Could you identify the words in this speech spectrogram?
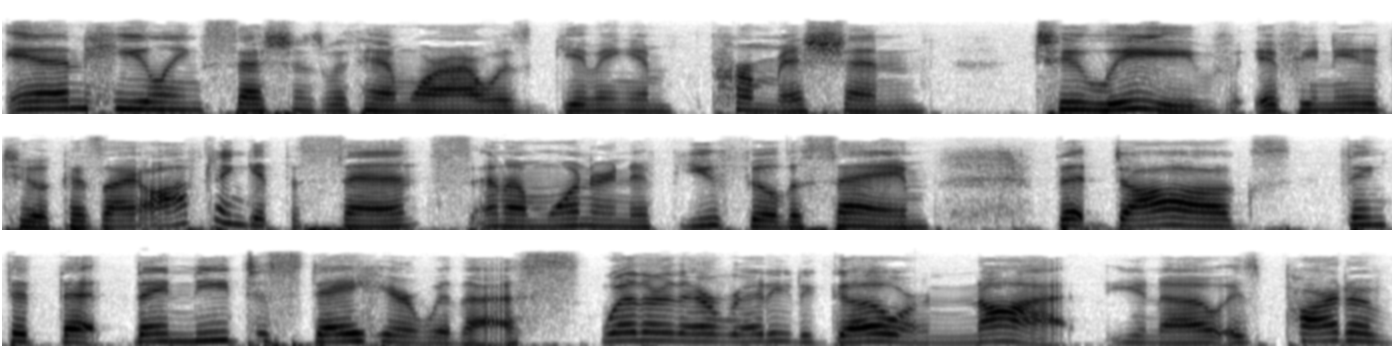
in healing sessions with him where I was giving him permission to leave if he needed to because I often get the sense and I'm wondering if you feel the same that dogs think that that they need to stay here with us whether they're ready to go or not you know is part of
